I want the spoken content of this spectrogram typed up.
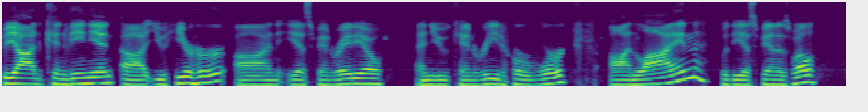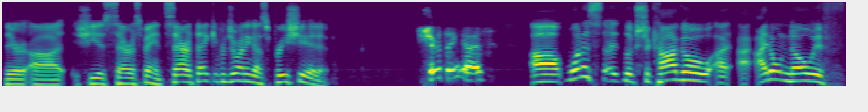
beyond convenient. Uh, you hear her on ESPN Radio, and you can read her work online with ESPN as well. There, uh, she is Sarah Spain. Sarah, thank you for joining us. Appreciate it. Sure thing, guys. Uh, one is look Chicago. I I don't know if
